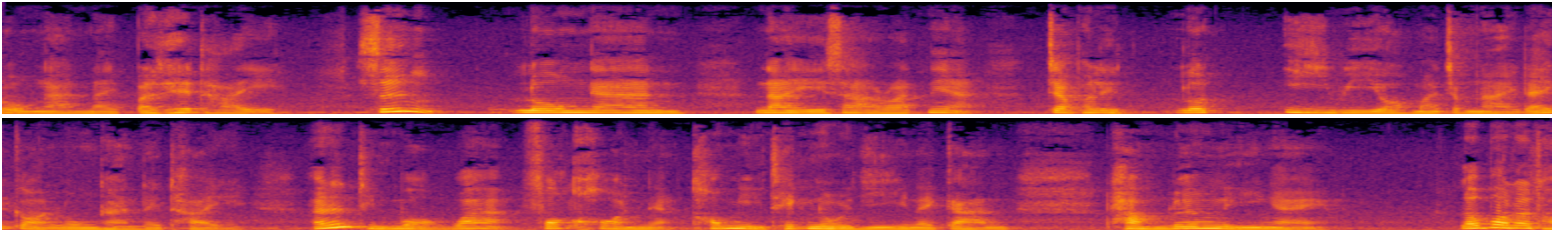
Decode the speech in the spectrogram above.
โรงงานในประเทศไทย ซึ่งโรงงานในสหรัฐเนี่ยจะผลิตรถ EV ออกมาจำหน่ายได้ก่อนโรงงานในไทย อันนั้นถึงบอกว่าฟอกคอนเนี่ยเขามีเทคโนโลยีในการทำเรื่องนี้ไง แล้วปตท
